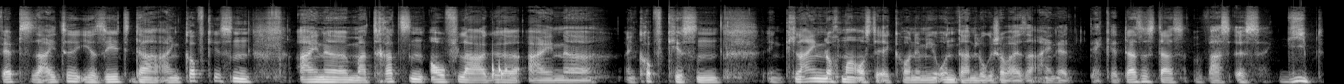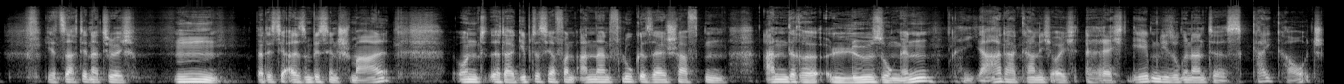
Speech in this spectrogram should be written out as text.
Webseite. Ihr seht da ein Kopfkissen, eine Matratzenauflage, eine ein Kopfkissen, in klein nochmal aus der Economy und dann logischerweise eine Decke. Das ist das, was es gibt. Jetzt sagt ihr natürlich, hm, das ist ja alles ein bisschen schmal. Und äh, da gibt es ja von anderen Fluggesellschaften andere Lösungen. Ja, da kann ich euch recht geben. Die sogenannte Sky Couch.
